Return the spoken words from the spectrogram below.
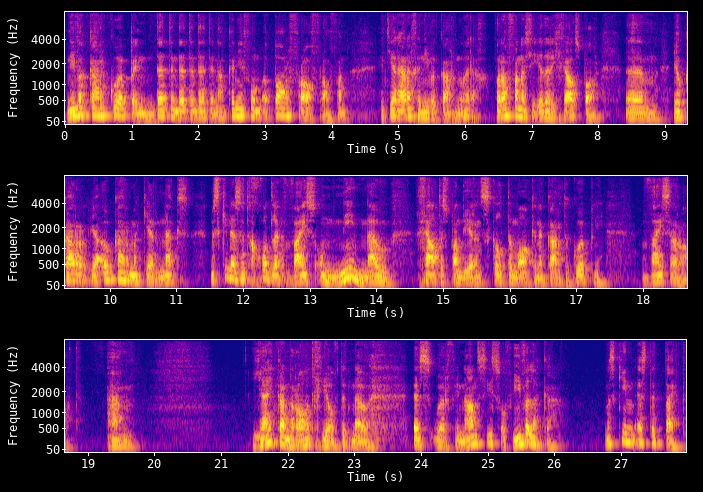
nuwe kar koop en dit en dit en dit en dan kan jy vir hom 'n paar vrae vra van het jy regtig 'n nuwe kar nodig? Wat af van as jy eerder die geld spaar? Ehm um, jou kar, jou ou kar maak keer niks. Miskien is dit goddelik wys om nie nou geld te spandeer en skuld te maak en 'n kar te koop nie. Wyse raad. Ehm um, jy kan raad gee of dit nou is oor finansies of huwelike. Miskien is dit tyd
